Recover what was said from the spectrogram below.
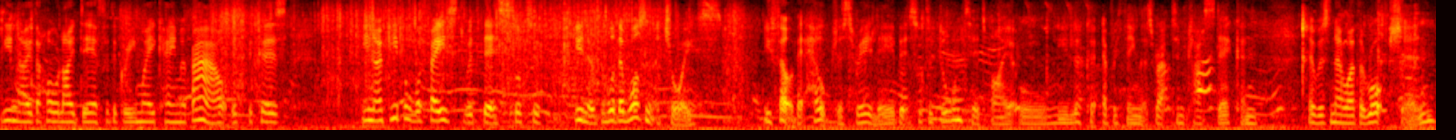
you know the whole idea for the Greenway came about is because you know people were faced with this sort of you know well there wasn't a choice. You felt a bit helpless, really, a bit sort of daunted by it all. You look at everything that's wrapped in plastic, and there was no other option.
